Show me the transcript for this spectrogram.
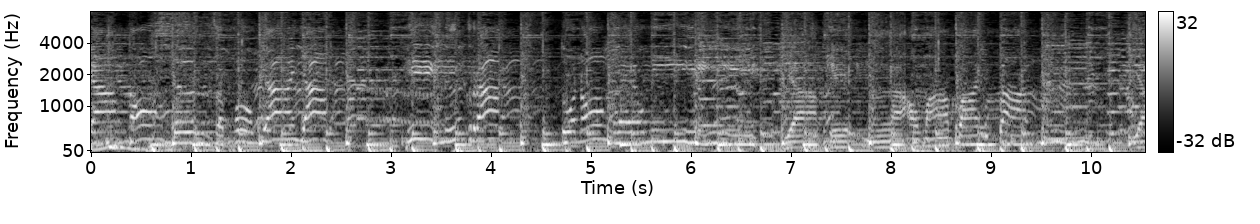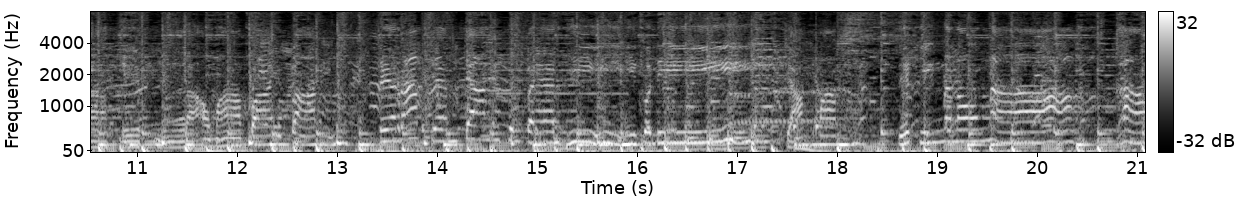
ยามน้องเดินสะโพกยายยับพี่นึกรัก ตัวน้องแล้วนี่ อยากเก็บเหล่ามาไปปันอยากเก็บเหล่ามาไปปันแต่รักแจ่มจันเป็นแฟนพี่ก็ดีจำมันเสียจริงนะน้องนาข่าว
